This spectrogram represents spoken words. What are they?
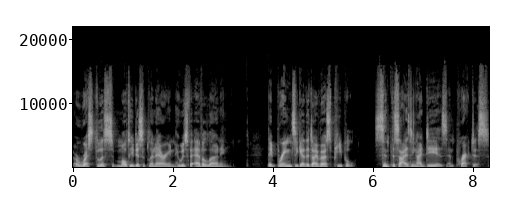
a restless multidisciplinarian who is forever learning. They bring together diverse people, synthesizing ideas and practice,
